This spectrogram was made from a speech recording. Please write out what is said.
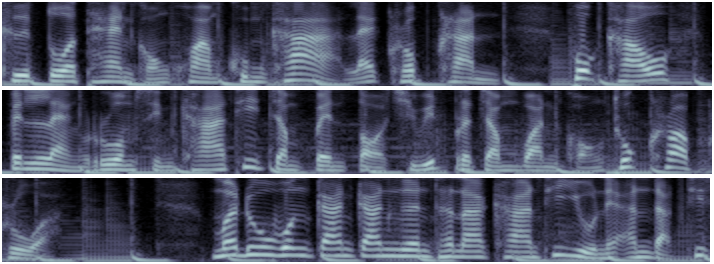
คือตัวแทนของความคุ้มค่าและครบครัน พวกเขาเป็นแหล่งรวมสินค้าที่จำเป็นต่อชีวิตประจำวันของทุกครอบครัว มาดูวงการการเงินธนาคารที่อยู่ในอันดับที่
